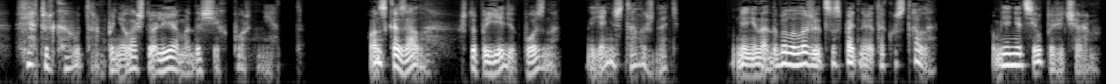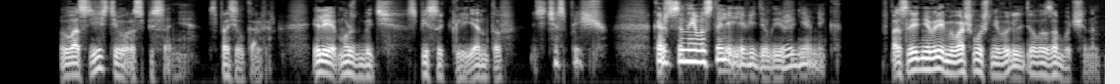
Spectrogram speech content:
— Я только утром поняла, что Лема до сих пор нет. Он сказал, что приедет поздно, я не стала ждать. Мне не надо было ложиться спать, но я так устала. У меня нет сил по вечерам. — У вас есть его расписание? — спросил Карвер. — Или, может быть, список клиентов? — Сейчас поищу. Кажется, на его столе я видел ежедневник. — В последнее время ваш муж не выглядел озабоченным.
